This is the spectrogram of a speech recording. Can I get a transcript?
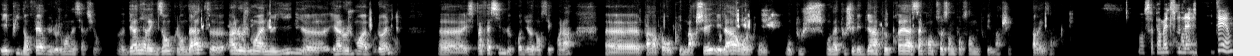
et puis d'en faire du logement d'insertion. Dernier exemple en date, un logement à Neuilly et un logement à Boulogne. Euh, et c'est pas facile de produire dans ces coins-là euh, par rapport au prix de marché. Et là, on, touche, on a touché des biens à peu près à 50-60% du prix de marché, par exemple. Bon, ça permet de faire de la liquidité. Hein.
